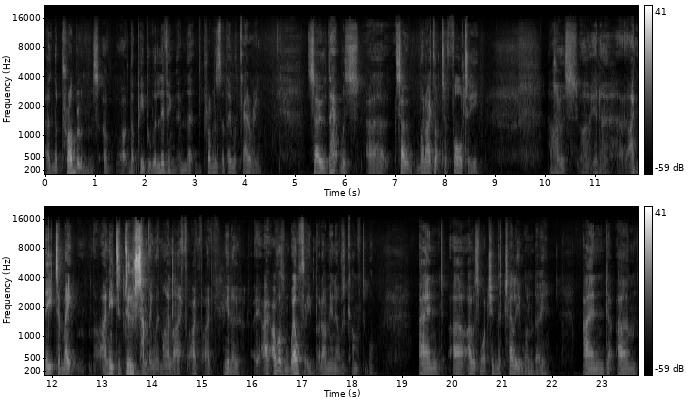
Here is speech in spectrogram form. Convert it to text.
and the problems of, that people were living and the, the problems that they were carrying. So that was, uh, so when I got to 40, I was, oh, you know, I need to make, I need to do something with my life. I've, I've you know, I, I wasn't wealthy, but I mean, I was comfortable. And uh, I was watching the telly one day, and um,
